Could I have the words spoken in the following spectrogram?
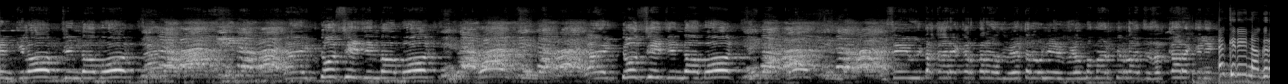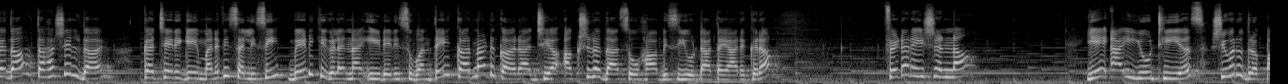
ಇನ್ಕಿಲಾಬ್ ಜಿಂದಾಬಾದ್ जिंदाबाद ಜಿಂದಾಬಾದ್ ಜೈ ಟೂಸಿ ಜಿಂದಾಬಾದ್ ಜೈ जिंदाबाद ಜಿಂದಾಬಾದ್ ಬಿಸಿ ಊಟ ಕಾರ್ಯಕರ್ತರ ವೇತನವನ್ನು ವಿಳಂಬ ಮಾಡುತ್ತಿರುವ ರಾಜ್ಯ ಸರ್ಕಾರಕ್ಕೆ ಚಳ್ಳಕೆರೆ ನಗರದ ತಹಶೀಲ್ದಾರ್ ಕಚೇರಿಗೆ ಮನವಿ ಸಲ್ಲಿಸಿ ಬೇಡಿಕೆಗಳನ್ನು ಈಡೇರಿಸುವಂತೆ ಕರ್ನಾಟಕ ರಾಜ್ಯ ಅಕ್ಷರ ದಾಸೋಹ ಬಿಸಿಯೂಟ ತಯಾರಕರ ಫೆಡರೇಷನ್ನ ಎಐಯುಟಿಎಸ್ ಶಿವರುದ್ರಪ್ಪ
